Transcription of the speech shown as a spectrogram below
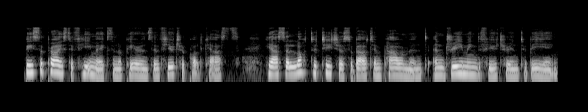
be surprised if he makes an appearance in future podcasts. He has a lot to teach us about empowerment and dreaming the future into being.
